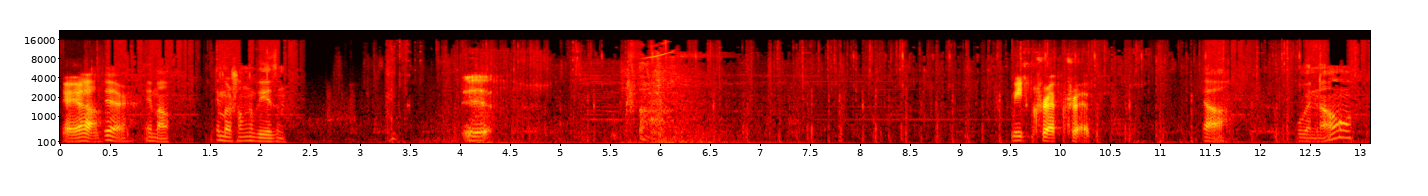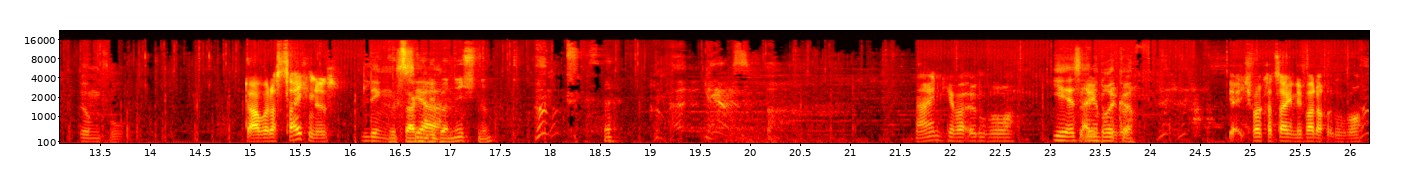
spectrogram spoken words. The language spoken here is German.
Ja, ja. Ja, immer. Immer schon gewesen. Äh. Meat Crab Trap. Ja. Wo genau? Irgendwo. Da, wo das Zeichen ist. Links. Ich würde sagen, ja. lieber nicht, ne? Nein, hier war irgendwo. Hier ist eine Brücke. rüber. Ja, ich wollte gerade sagen, der war doch irgendwo.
